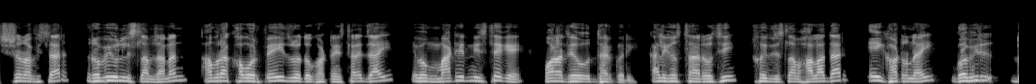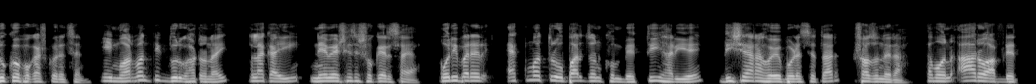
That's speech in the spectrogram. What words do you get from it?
স্টেশন অফিসার রবিউল ইসলাম জানান, আমরা খবর পেয়েই দ্রুত ঘটনাস্থলে যাই এবং মাটির নিচ থেকে মরদেহ উদ্ধার করি। কালীগঞ্জ থানার ওসি শহীদ ইসলাম হাওলাদার এই ঘটনায় গভীর দুঃখ প্রকাশ করেছেন। এই মর্মান্তিক দুর্ঘটনায় এলাকায় নেমে এসেছে শোকের ছায়া। পরিবারের একমাত্র উপার্জনক্ষম ব্যক্তি হারিয়ে দিশেহারা হয়ে পড়েছে তার স্বজনেরা। এমন আরও আপডেট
